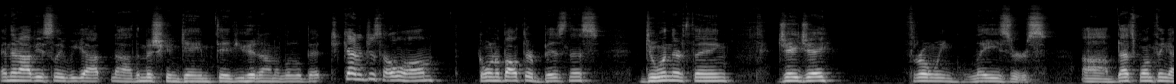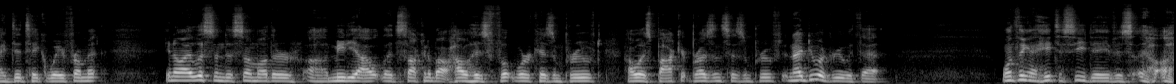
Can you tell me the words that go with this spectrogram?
And then obviously we got uh, the Michigan game. Dave, you hit on a little bit. Kind of just oh hum going about their business, doing their thing. JJ throwing lasers. Um, that's one thing I did take away from it. You know, I listened to some other uh, media outlets talking about how his footwork has improved, how his pocket presence has improved, and I do agree with that. One thing I hate to see, Dave, is a,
